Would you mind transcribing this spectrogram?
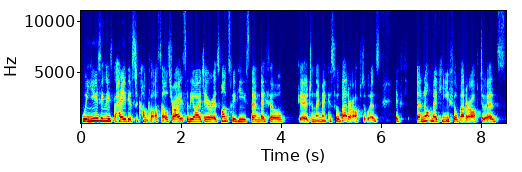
we're using these behaviors to comfort ourselves, right? So the idea is once we've used them, they feel good and they make us feel better afterwards. If they're not making you feel better afterwards,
